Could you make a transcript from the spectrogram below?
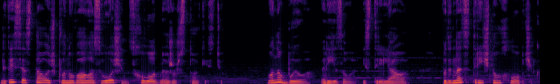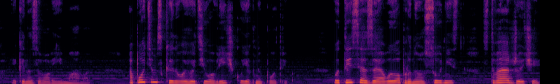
Летисія Стауч планувала злочин з холодною жорстокістю. Вона била, різала і стріляла в 11-річного хлопчика, який називав її мамою, а потім скинула його тіло в річку як непотріб. Летисія заявила про неосудність, стверджуючи,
